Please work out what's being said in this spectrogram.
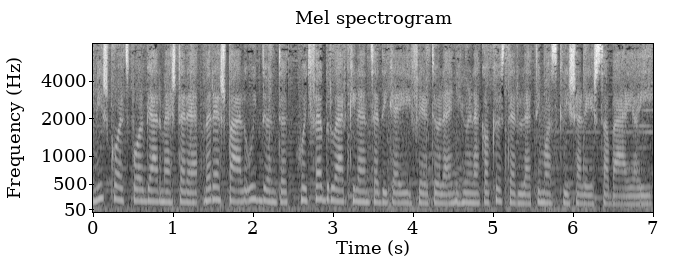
Miskolc polgármestere, Verespál úgy döntött, hogy február 9-e éjféltől enyhülnek a közterületi maszkviselés szabályai.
